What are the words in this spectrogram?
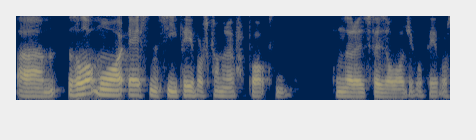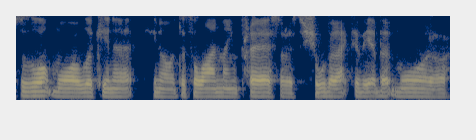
um, there's a lot more S and C papers coming out for boxing than there is physiological papers. There's a lot more looking at, you know, does the landmine press or does the shoulder activate a bit more or,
